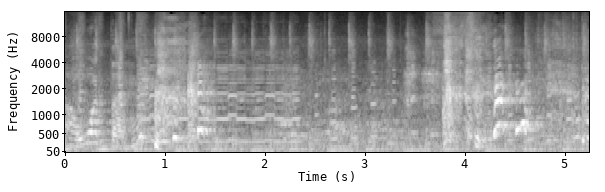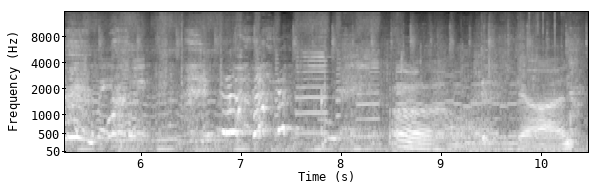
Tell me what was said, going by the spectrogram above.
Oh, what the heck? wait, wait, wait. oh my god.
